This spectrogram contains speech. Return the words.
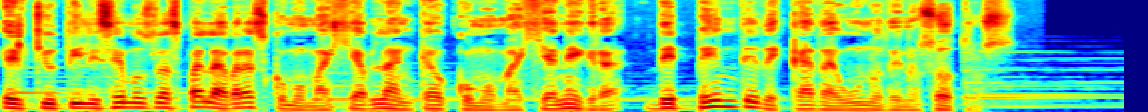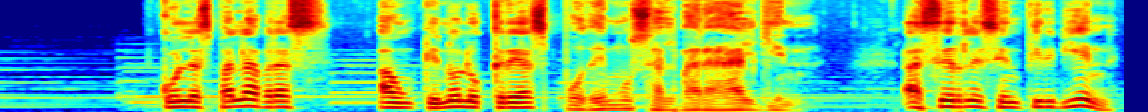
El que utilicemos las palabras como magia blanca o como magia negra depende de cada uno de nosotros. Con las palabras aunque no lo creas, podemos salvar a alguien, hacerle sentir bien,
